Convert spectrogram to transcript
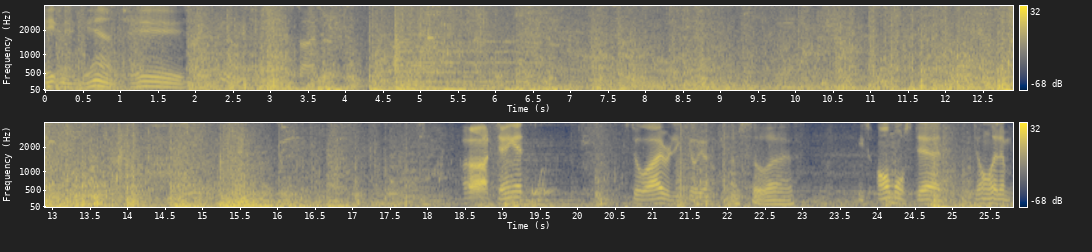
He ate me again. Jeez. This time. Oh, dang it. Still alive or did he kill you? I'm still alive. He's almost dead. Don't let him.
